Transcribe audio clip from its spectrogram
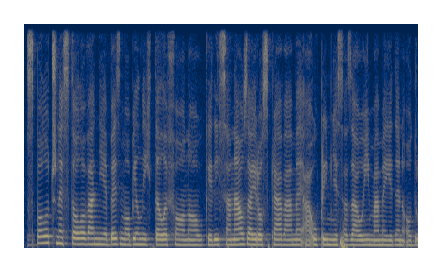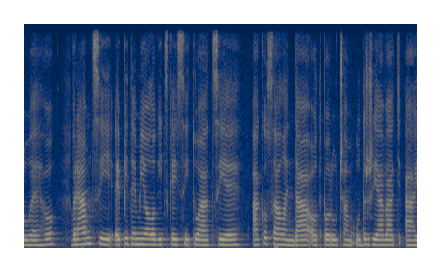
Spoločné stolovanie bez mobilných telefónov, kedy sa naozaj rozprávame a úprimne sa zaujímame jeden o druhého. V rámci epidemiologickej situácie, ako sa len dá, odporúčam udržiavať aj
